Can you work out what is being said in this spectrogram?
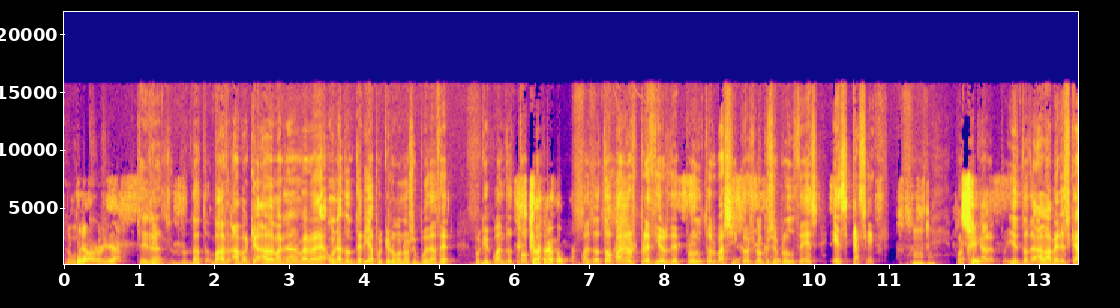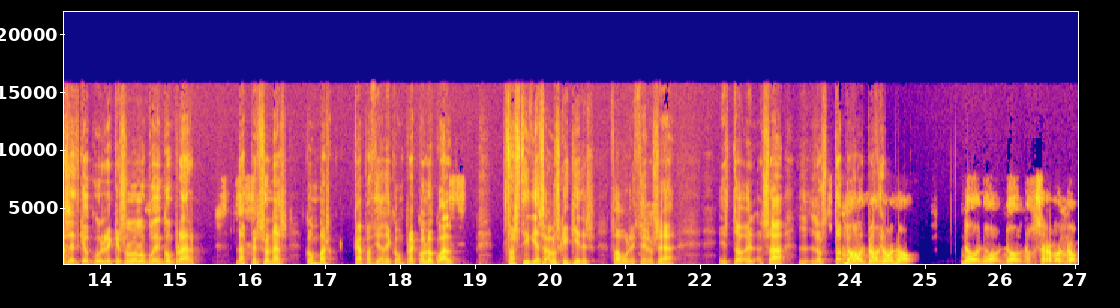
Una barbaridad. Sí, además de una barbaridad, una tontería porque luego no se puede hacer. Porque cuando, cuando topan los precios de productos básicos, lo que se produce es escasez. y entonces, al haber escasez, ¿qué ocurre? Que solo lo pueden comprar las personas con más capacidad de comprar, con lo cual fastidias a los que quieres favorecer. O sea, esto, o sea, los topan No, no, no, no. No, no, no, no, José Ramón, no.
